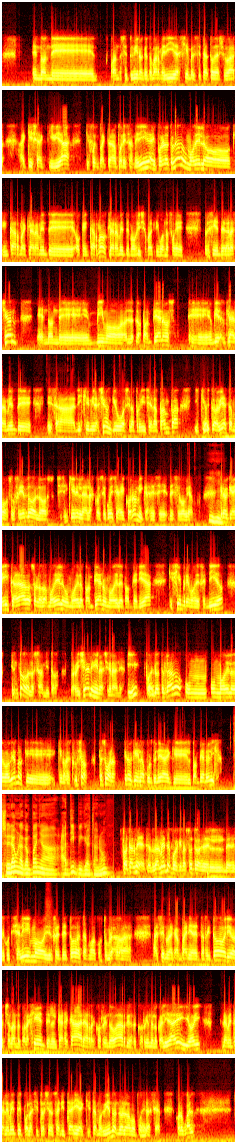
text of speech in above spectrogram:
en donde cuando se tuvieron que tomar medidas, siempre se trató de ayudar a aquella actividad que fue impactada por esas medidas. Y por el otro lado, un modelo que encarna claramente, o que encarnó claramente Mauricio Macri cuando fue presidente de la Nación, en donde vimos los pampeanos eh, vieron claramente esa discriminación que hubo hacia la provincia de La Pampa y que hoy todavía estamos sufriendo los, si se quiere, las consecuencias económicas de ese, de ese gobierno. Creo que ahí está dado, son los dos modelos, un modelo pampeano, un modelo de pampeanidad que siempre hemos defendido en todos los ámbitos, provinciales y nacionales. Y, por el otro lado, un, un modelo de gobierno que, que nos excluyó. Entonces, bueno, creo que es la oportunidad de que el pampeano elija. Será una campaña atípica esta, ¿no? Totalmente, totalmente, porque nosotros desde el, desde el justicialismo y de frente de todo estamos acostumbrados a, hacer una campaña de territorio, charlando con la gente, en el cara a cara, recorriendo barrios, recorriendo localidades, y hoy, lamentablemente, por la situación sanitaria que estamos viviendo, no lo vamos a poder hacer. Con lo cual,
